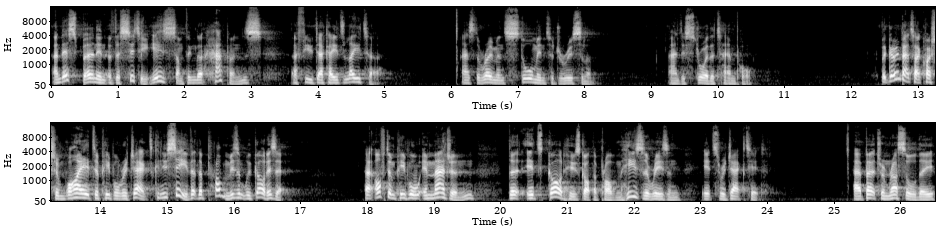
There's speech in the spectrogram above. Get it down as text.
And this burning of the city is something that happens a few decades later as the Romans storm into Jerusalem and destroy the temple. But going back to that question, why do people reject? Can you see that the problem isn't with God, is it? Uh, often people imagine that it's God who's got the problem. He's the reason it's rejected. Uh, Bertrand Russell, the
